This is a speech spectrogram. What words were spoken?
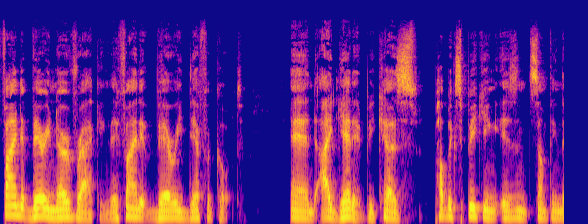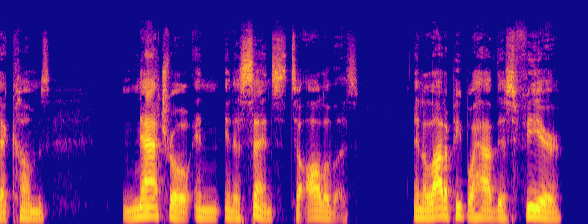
find it very nerve wracking. They find it very difficult. And I get it because public speaking isn't something that comes natural in, in a sense to all of us. And a lot of people have this fear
